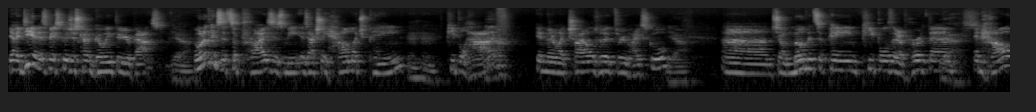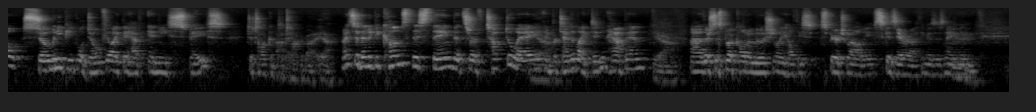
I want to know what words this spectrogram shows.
the idea is basically just kind of going through your past. yeah And one of the things that surprises me is actually how much pain mm-hmm. people have in their like childhood through high school. yeah Um, so moments of pain, people that have hurt them, yes and how so many people don't feel like they have any space to talk about it. to it. talk about it yeah Right? So then it becomes this thing that's sort of tucked away Yeah. and pretended like didn't happen. yeah Uh, there's this book called Emotionally Healthy Spirituality. Scazzero, I think is his name. And Mhm.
